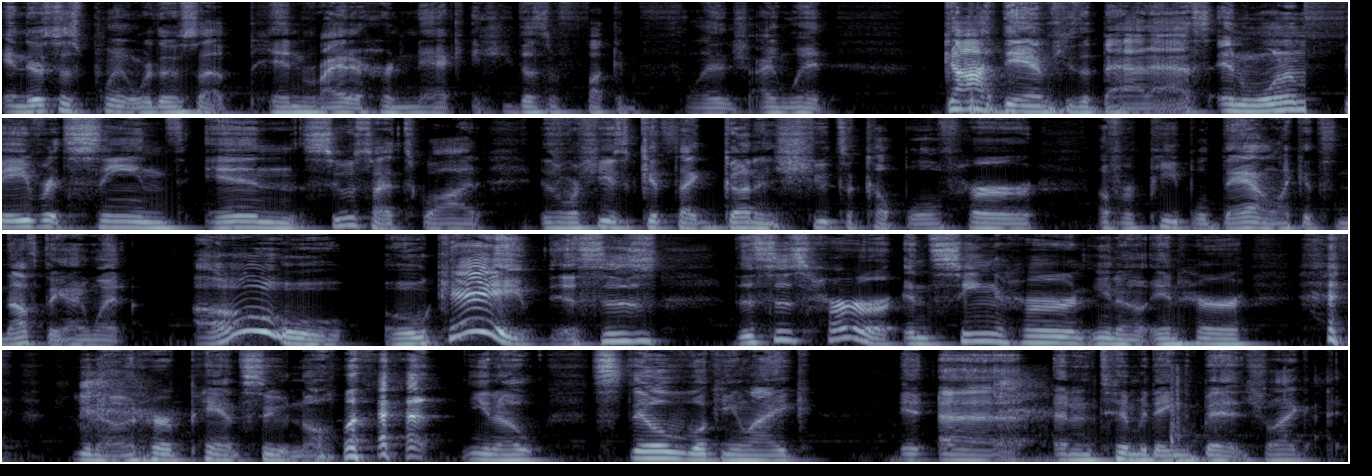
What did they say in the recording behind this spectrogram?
And there's this point where there's a pin right at her neck and she doesn't fucking flinch. I went, God damn, she's a badass. And one of my favorite scenes in Suicide Squad is where she just gets that gun and shoots a couple of her of her people down like it's nothing. I went, Oh, okay. This is this is her. And seeing her, you know, in her you know, in her pantsuit and all that, you know, still looking like uh, an intimidating bitch. Like,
